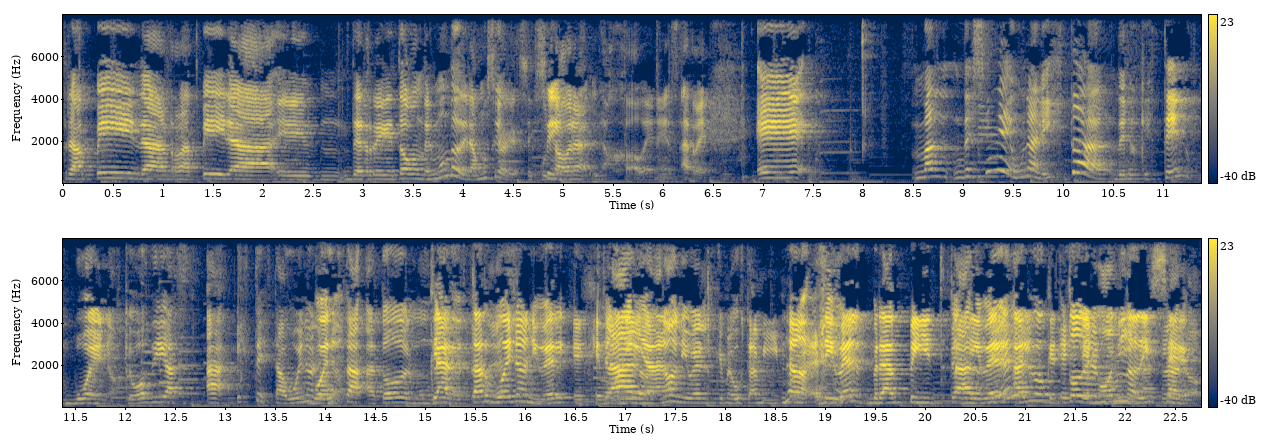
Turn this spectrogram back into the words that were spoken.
trapera, rapera, eh, de reggaetón, del mundo de la música que se escucha Sí. ahora los jóvenes, arre. Eh, Man, decime una lista de los que estén buenos, que vos digas, ah, este está bueno, Bueno. le gusta a todo el mundo. Claro, estar bueno a nivel hegemonía. Claro, no a nivel que me gusta a mí. No, nivel Brad Pitt, Claro, nivel nivel algo que todo el mundo dice, claro.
